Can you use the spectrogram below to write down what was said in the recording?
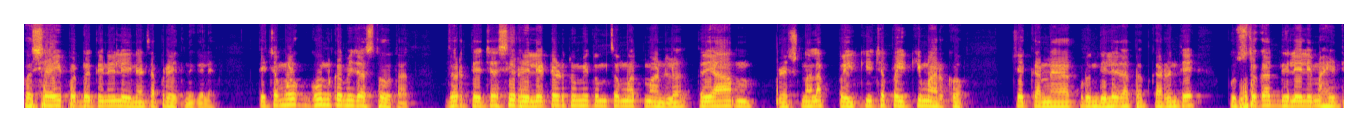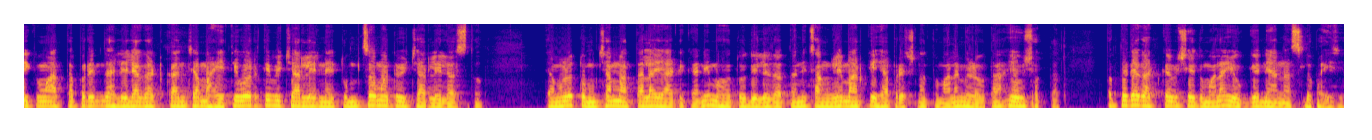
कशाही पद्धतीने लिहिण्याचा प्रयत्न केला आहे त्याच्यामुळं गुण कमी जास्त होतात. जर त्याच्याशी रिलेटेड तुम्ही तुमचं मत मांडलं तर या प्रश्नाला पैकीच्या पैकी मार्क चेक करण्याकडून दिले जातात. कारण ते पुस्तकात दिलेली माहिती किंवा आत्तापर्यंत झालेल्या घटकांच्या माहितीवरती विचारलेलं नाही तुमचं मत विचारलेलं असतं. त्यामुळे तुमच्या मताला या ठिकाणी महत्त्व दिलं जातं आणि चांगले मार्क ह्या प्रश्नात तुम्हाला मिळवता येऊ शकतात. फक्त त्या घटकाविषयी तुम्हाला योग्य ज्ञान असलं पाहिजे.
